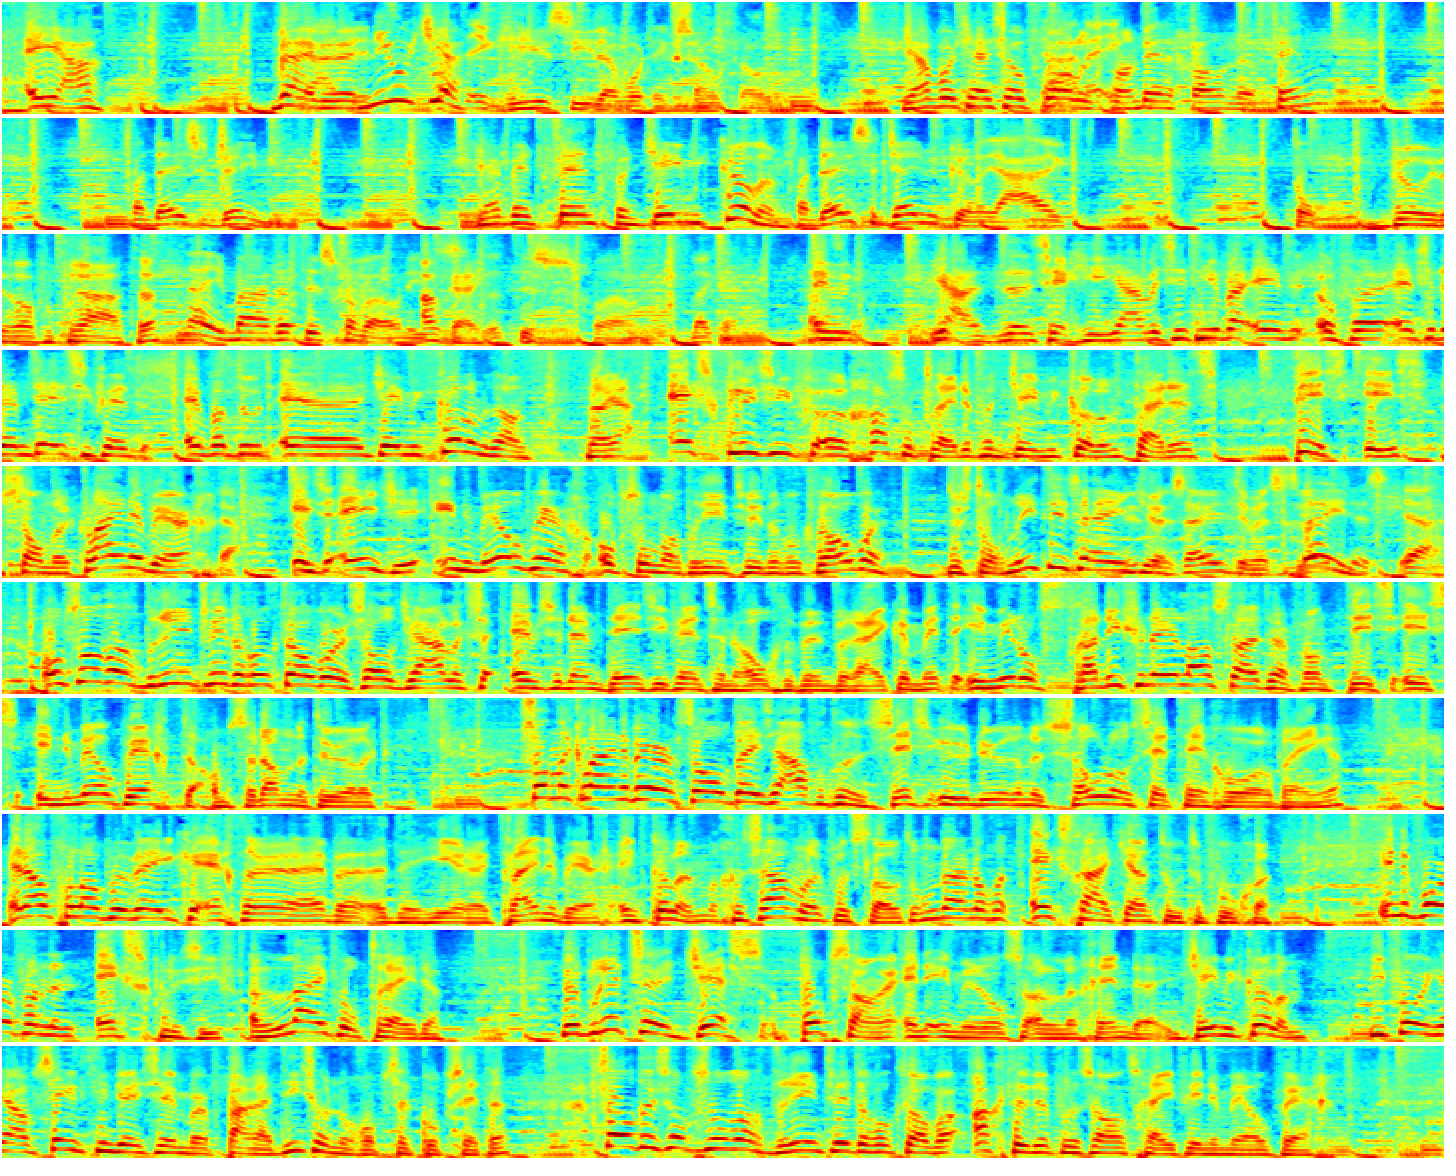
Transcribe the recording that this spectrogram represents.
En ja, wij hebben een nieuwtje. Wat ik hier zie, daar word ik zo vrolijk van. Ja, word jij zo vrolijk ja, van? ik ben gewoon een fan van deze Jamie. Jij bent fan van Jamie Cullum? Van deze Jamie Cullum, ja, ik... Top. Wil je erover praten? Nee, maar dat is gewoon iets. Oké. Dat is gewoon lekker. En, ja, dan zeg je, ja, we zitten hier bij of, eh, Amsterdam Dance Event. En wat doet eh, Jamie Cullum dan? Nou ja, exclusief eh, gastoptreden van Jamie Cullum tijdens This is Sander Kleineberg. Ja. In zijn eentje in de Melkberg op zondag 23 oktober. Dus toch niet in zijn eentje. eens eentje met z'n Nee. tweetjes. Ja. Op zondag 23 oktober zal het jaarlijkse Amsterdam Dance Event zijn hoogtepunt bereiken met de inmiddels traditionele afsluiter van This Is in de Melkweg te Amsterdam natuurlijk. Sander Kleineberg zal op deze avond een 6 uur durende solo set ten gehore brengen. En de afgelopen weken echter hebben de heren Kleineberg en Cullum gezamenlijk besloten om daar nog een extraatje aan toe te voegen. In de vorm van een exclusief live optreden. De Britse jazz-popzanger en inmiddels een legende Jamie Cullum, die vorig jaar op 17 december Paradiso nog op zijn kop zette, zal dus op zondag 23 oktober achter de présence geven in de Melkweg.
